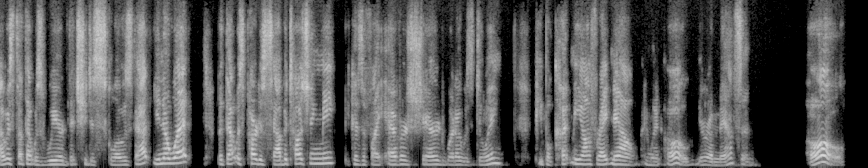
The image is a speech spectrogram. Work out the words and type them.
I always thought that was weird that she disclosed that. You know what? But that was part of sabotaging me because if I ever shared what I was doing, people cut me off right now and went, Oh, you're a Manson. Oh,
